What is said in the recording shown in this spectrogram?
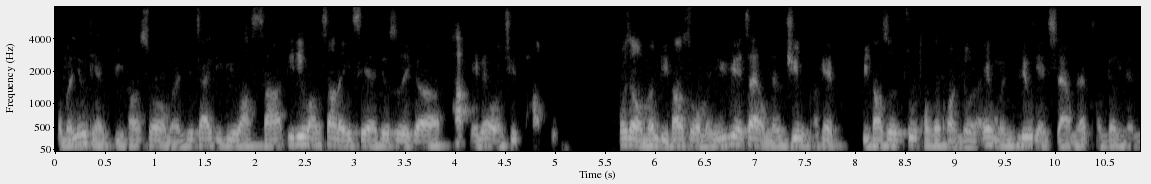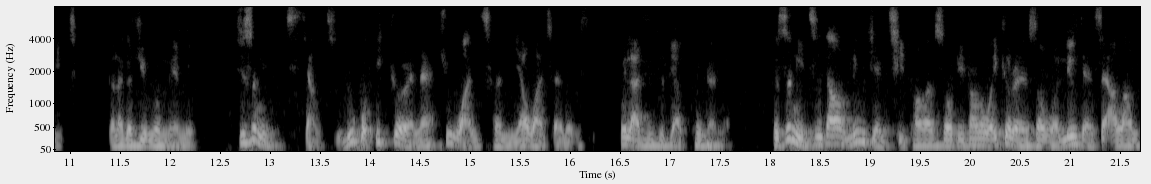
我们六点，比方说我们就在滴滴网上，滴滴网上的一些就是一个 park 里面我们去跑步。或者我们比方说我们约在我们的 gym，OK，比方说住同个 condo 的，因为我们六点起来我们在 condo 里面 meet 的那个 gym 里面 meet。其实你想起，如果一个人呢去完成你要完成的东西，未来日子比较困难的。可是你知道六点起床的时候，比方说我一个人的时候，我六点 set alarm，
